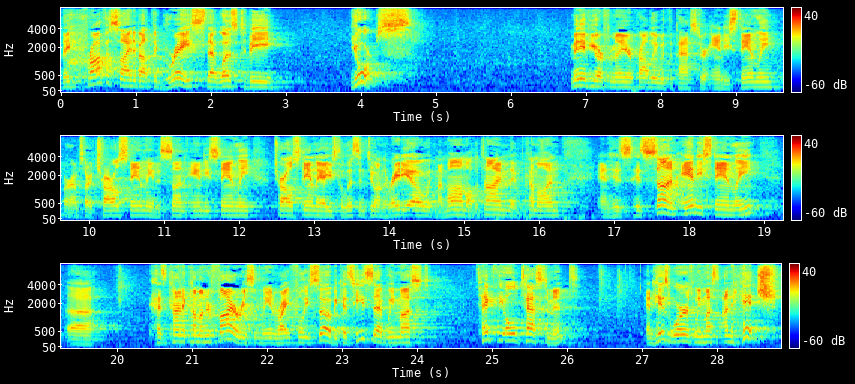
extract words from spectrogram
They prophesied about the grace that was to be yours. Many of you are familiar probably with the pastor Andy Stanley, or I'm sorry, Charles Stanley and his son Andy Stanley. Charles Stanley, I used to listen to on the radio with my mom all the time. They would come on. And his, his son, Andy Stanley, uh, has kind of come under fire recently, and rightfully so, because he said we must take the Old Testament, and his words, we must unhitch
